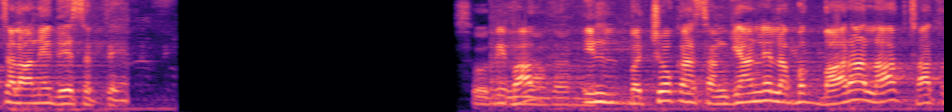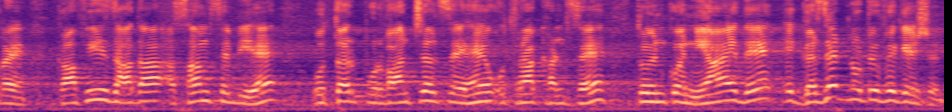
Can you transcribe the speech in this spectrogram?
चलाने दे सकते हैं। विभाग इन बच्चों का संज्ञान ले लगभग 12 लाख छात्र हैं। काफ़ी ज़्यादा असम से भी है उत्तर पूर्वांचल से हैं उत्तराखंड से हैं तो इनको न्याय दे। एक गजेट नोटिफिकेशन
